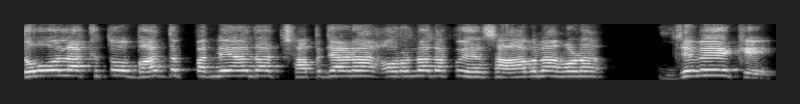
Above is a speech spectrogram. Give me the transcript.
2 ਲੱਖ ਤੋਂ ਵੱਧ ਪੰਨਿਆਂ ਦਾ ਛਪ ਜਾਣਾ ਔਰ ਉਹਨਾਂ ਦਾ ਕੋਈ ਹਿਸਾਬ ਨਾ ਹੋਣਾ, ਜਿਵੇਂ ਕਿ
